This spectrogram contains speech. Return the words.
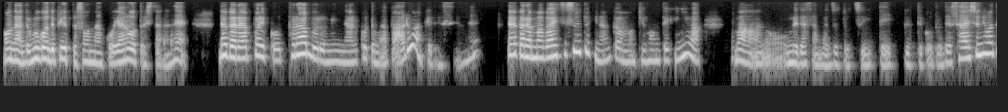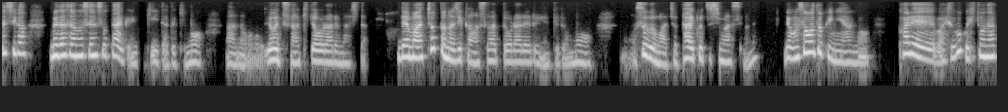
ほんなんで無言でピュッとそんなんこうやろうとしたらね。だからやっぱりこうトラブルになることもやっぱあるわけですよね。だからまあ外出するときなんかは基本的にはまあ、あの梅田さんがずっとついていくってことで最初に私が梅田さんの戦争体験聞いた時もあの洋一さんは来ておられました。でまあちょっとの時間は座っておられるんやけどもすぐまあちょっと退屈しますよね。でもその時にあの彼はすごく人懐っ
